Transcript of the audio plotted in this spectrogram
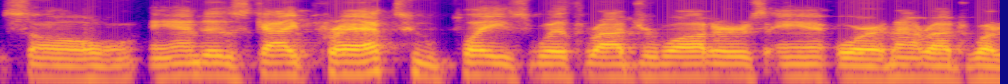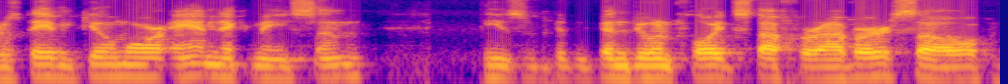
so and is Guy Pratt who plays with Roger Waters and or not Roger Waters, David Gilmour and Nick Mason. He's been been doing Floyd stuff forever. So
